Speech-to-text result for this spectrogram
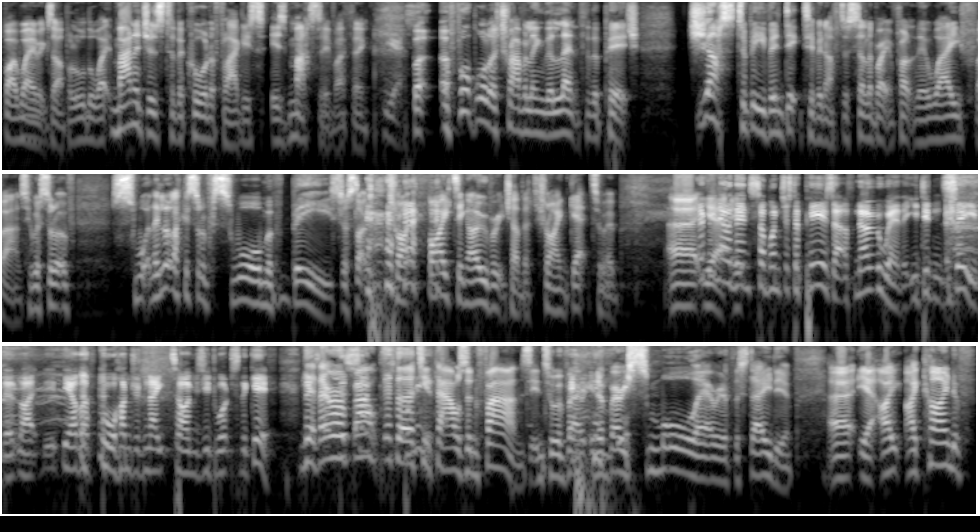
by way of mm. example, all the way managers to the corner flag is is massive. I think. Yes. But a footballer travelling the length of the pitch just to be vindictive enough to celebrate in front of the away fans who are sort of sw- they look like a sort of swarm of bees just like try- fighting over each other to try and get to him uh, Every yeah, now and it- then, someone just appears out of nowhere that you didn't see. That like the other 408 times you'd watched the GIF. Yeah, there are there's some- about there's thirty brilliant- thousand fans into a very in a very small area of the stadium. Uh, yeah, I, I kind of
